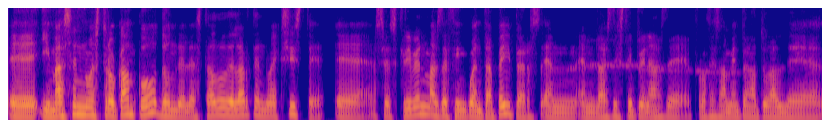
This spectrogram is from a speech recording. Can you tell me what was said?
Eh, y más en nuestro campo, donde el estado del arte no existe. Eh, se escriben más de 50 papers en, en las disciplinas de procesamiento natural de,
